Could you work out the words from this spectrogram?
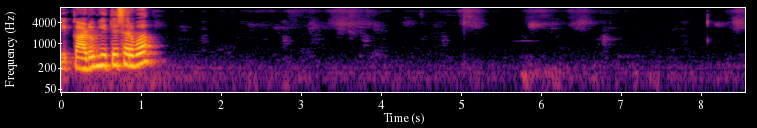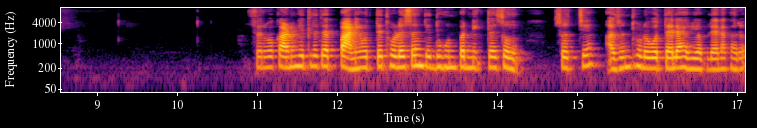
हे काढून घेते सर्व. सर्व काढून घेतलं त्यात पाणी ओतते थोडंसं ते धुवून पण निघतं सो स्वच्छ. अजून थोडं ओतायला हवी आपल्याला खरं.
